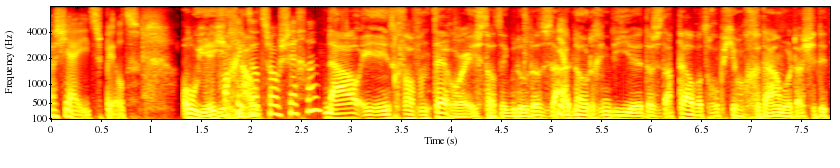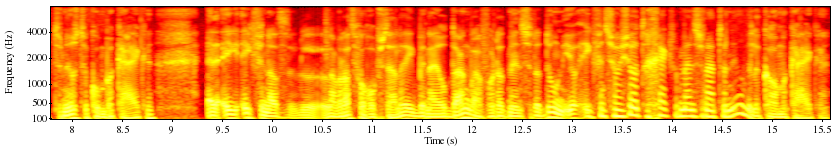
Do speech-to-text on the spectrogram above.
als jij iets speelt. Oh jeetje. Mag ik nou, dat zo zeggen? Nou, in het geval van terror is dat. Ik bedoel, dat is de uitnodiging die. Eh, dat is het appel wat er op je gedaan wordt als je dit toneelstuk komt bekijken. En ik, ik vind dat, laten we dat voorop stellen. Ik ben daar heel dankbaar voor dat mensen dat doen. Ik vind het sowieso te gek dat mensen naar toneel willen komen kijken.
